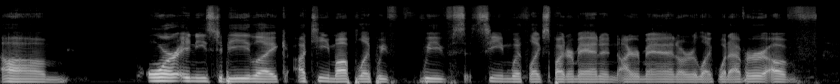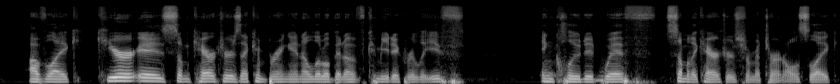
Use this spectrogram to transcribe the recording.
Um or it needs to be like a team up like we've we've seen with like Spider-Man and Iron Man or like whatever of of like here is some characters that can bring in a little bit of comedic relief included with some of the characters from Eternals like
